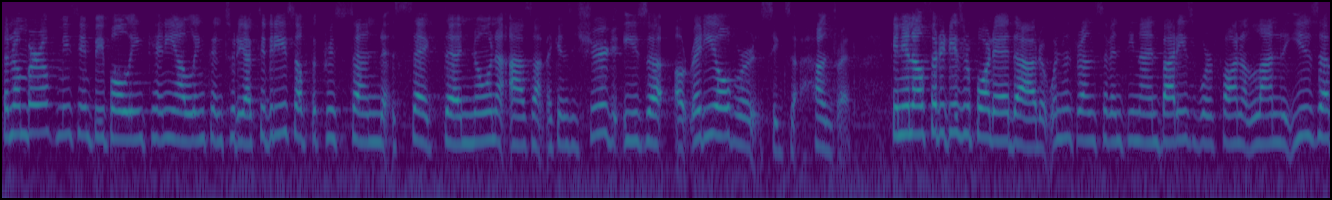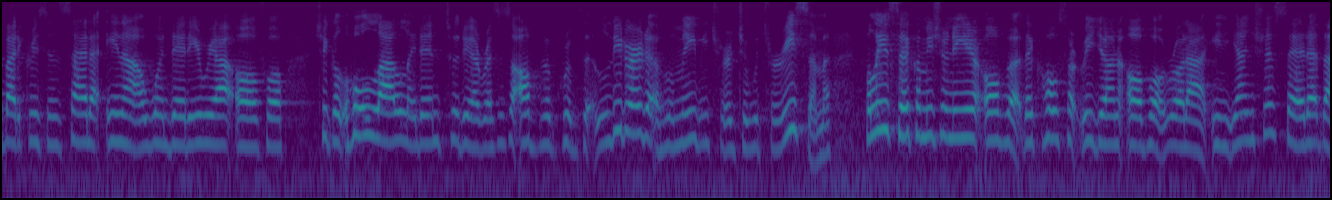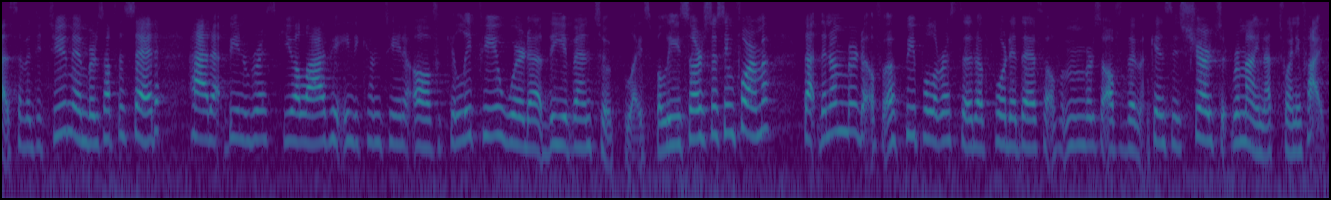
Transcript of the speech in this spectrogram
The number of missing people in Kenya linked to the activities of the Christian sect uh, known as uh, Mackenzie Church is uh, already over 600. Kenyan authorities reported that 179 bodies were found on land used by the Christian sect in a wounded area of uh, Shakahola leading to the arrests of the group's leader who may be charged with terrorism. Police Commissioner of the coastal region of Rhoda Onyancha said that 72 members of the sect had been rescued alive in the canteen of Kilifi where the event took place. Police sources inform that the number of people arrested for the death of members of the Mackenzie Church remain at 25.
